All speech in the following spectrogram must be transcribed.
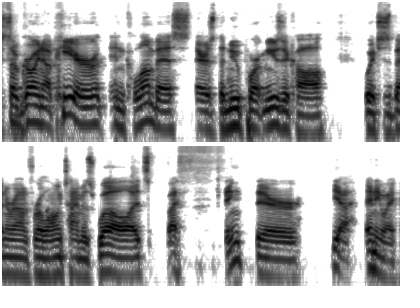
so growing up here in Columbus, there's the Newport Music Hall, which has been around for a long time as well. It's I think they're yeah. Anyway,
